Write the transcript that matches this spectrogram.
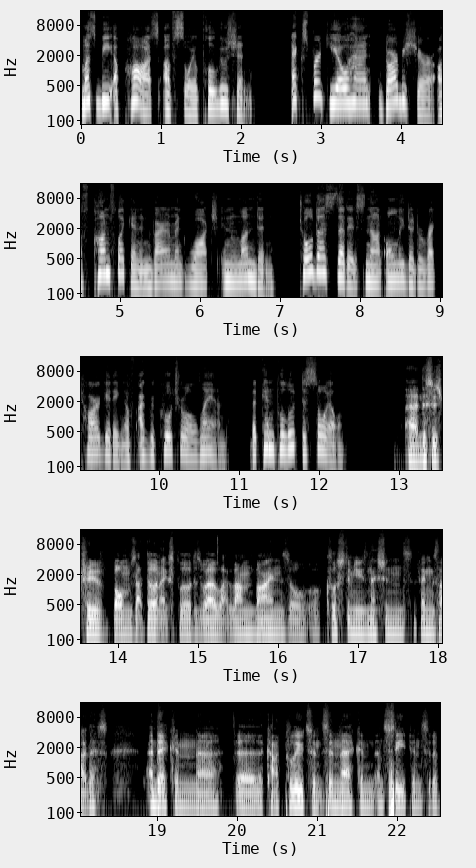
must be a cause of soil pollution. Expert Johan Darbyshire of Conflict and Environment Watch in London told us that it's not only the direct targeting of agricultural land that can pollute the soil. And this is true of bombs that don't explode as well, like landmines or, or cluster munitions, things like this. And they can, uh, the, the kind of pollutants in there can and seep into the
